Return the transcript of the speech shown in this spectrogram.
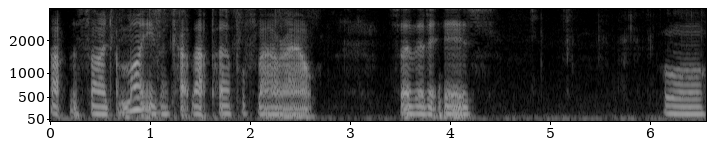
up the side. I might even cut that purple flower out so that it is or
